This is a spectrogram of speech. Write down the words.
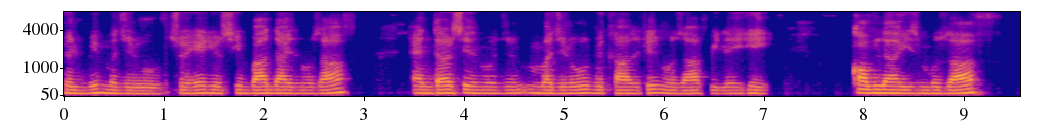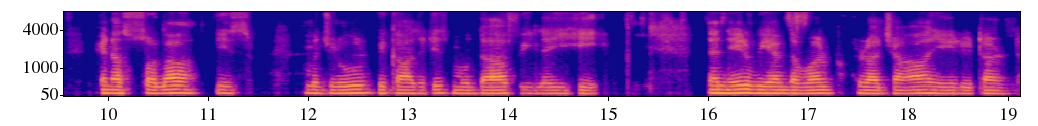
will be majroor. So here you see bada is muzaf and thus is majroor because it is muzaf ilayhi. Qabla is muzaf and as-salah is majroor because it is mudaf ilayhi. Then here we have the verb raja'a, he returned.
